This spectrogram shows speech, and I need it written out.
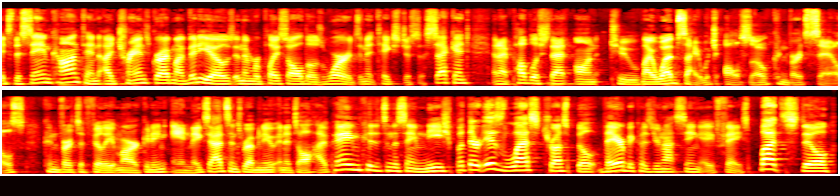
it's the same content. I transcribe my videos and then replace all those words, and it takes just a second. And I publish that onto my website, which also converts sales, converts affiliate marketing, and makes AdSense revenue. And it's all high paying because it's in the same niche, but there is less trust built there because you're not seeing a face. But still,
